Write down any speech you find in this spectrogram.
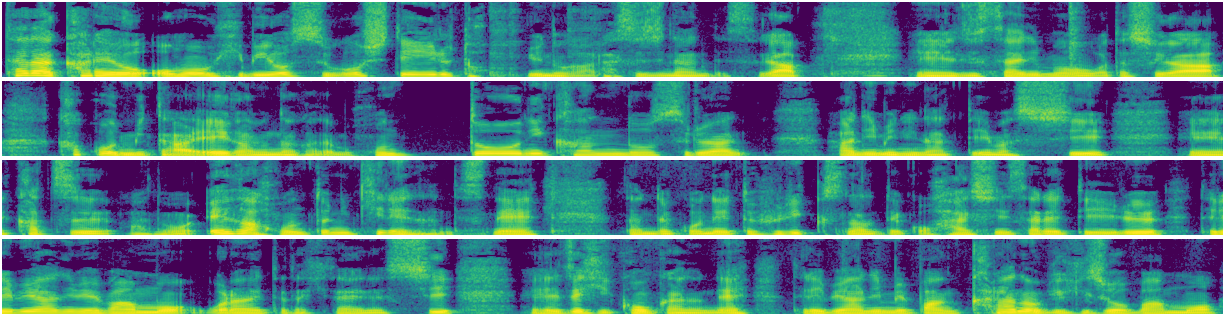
ただ彼を思う日々を過ごしているというのがあらすじなんですが、えー、実際にもう私が過去見た映画の中でも本当に感動するアニメになっていますし、えー、かつ、あの、絵が本当に綺麗なんですね。なので、こう、ネットフリックスなどでこう配信されているテレビアニメ版もご覧いただきたいですし、えー、ぜひ今回のね、テレビアニメ版からの劇場版も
